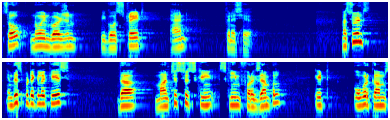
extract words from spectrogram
So no inversion. We go straight and finish here. Now students, in this particular case, the Manchester scheme, for example, it overcomes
